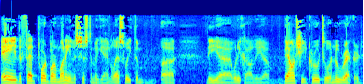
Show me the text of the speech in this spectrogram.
a the Fed poured more money in the system again. Last week the uh, the uh, what do you call it? the uh, balance sheet grew to a new record.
